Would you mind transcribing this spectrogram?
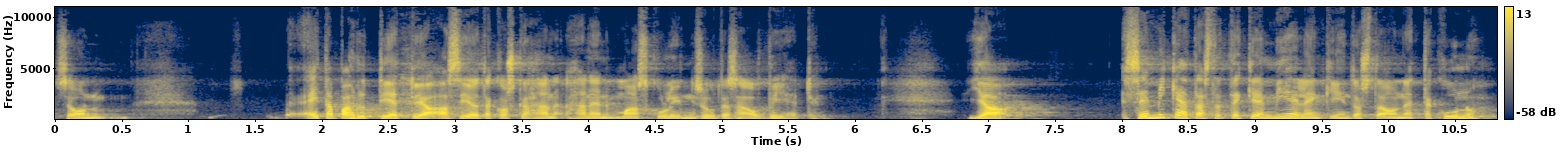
se on, ei tapahdu tiettyjä asioita, koska hän, hänen maskuliinisuutensa on viety. Ja se, mikä tästä tekee mielenkiintoista, on, että kun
